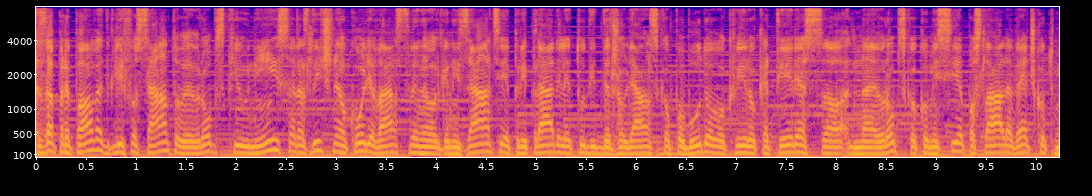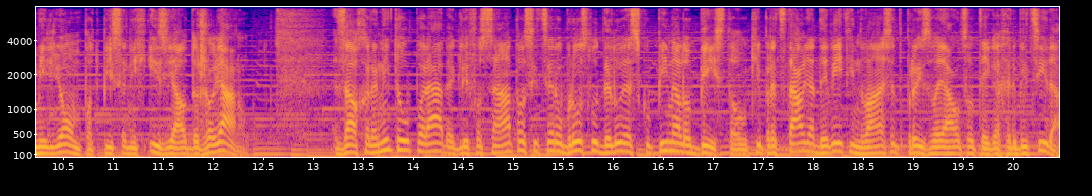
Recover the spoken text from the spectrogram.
Za prepoved glifosata v Evropski uniji so različne okoljevarstvene organizacije pripravile tudi državljansko pobudo, v okviru katere so na Evropsko komisijo poslale več kot milijon podpisanih izjav državljanov. Za ohranitev uporabe glifosatov sicer v Bruslu deluje skupina lobistov, ki predstavlja 29 proizvajalcev tega herbicida.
